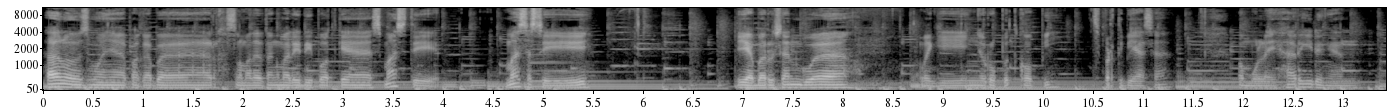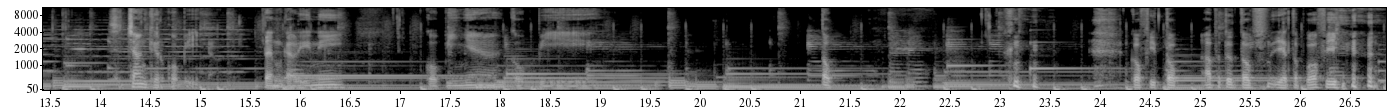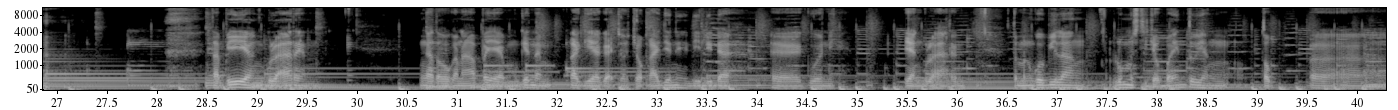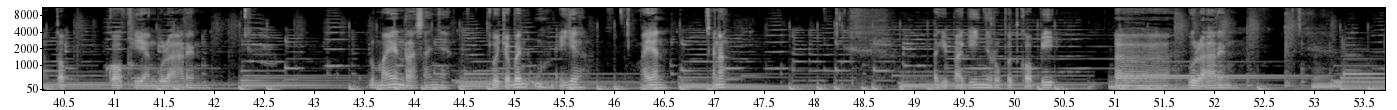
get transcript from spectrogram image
Halo semuanya, apa kabar? Selamat datang kembali di podcast Mastit Masa sih? Ya barusan gue lagi nyeruput kopi Seperti biasa Memulai hari dengan secangkir kopi Dan kali ini kopinya kopi top Kopi top, apa tuh top? Ya top kopi Tapi yang gula aren nggak tahu kenapa ya mungkin lagi agak cocok aja nih di lidah eh, gue nih yang gula aren temen gue bilang lu mesti cobain tuh yang top eh, top kopi yang gula aren lumayan rasanya. Gue cobain uh, iya lumayan enak. Pagi-pagi nyeruput kopi uh, gula aren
